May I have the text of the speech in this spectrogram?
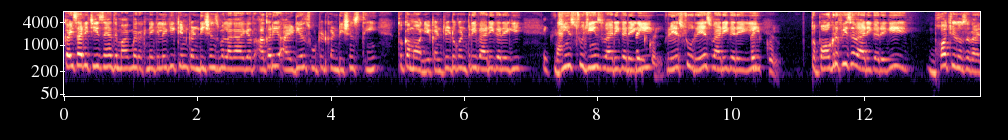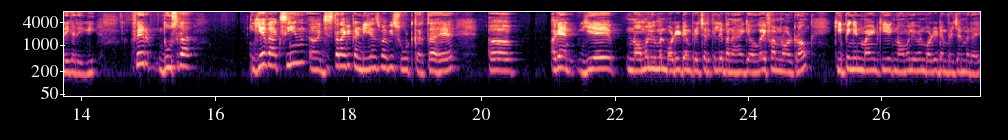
कई सारी चीज़ें हैं दिमाग में रखने के लिए कि किन कंडीशंस में लगाया गया था। अगर ये आइडियल सूटेड कंडीशंस थी तो कम ऑन ये कंट्री टू कंट्री वैरी करेगी। जीन्स टू जीन्स वैरी करेगी। रेस टू रेस वैरी करेगी। टोपोग्राफी से वैरी करेगी। बहुत चीज़ों से वैरी करेगी। फिर दूसरा, ये वैक्सीन जिस तरह के कंडीशंस में भी सूट करता है अगेन ये नॉर्मल ह्यूमन बॉडी टेम्परेचर के लिए बनाया गया होगा if I am not wrong keeping in mind कि एक नॉर्मल ह्यूमन बॉडी टेम्परेचर में रहे।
